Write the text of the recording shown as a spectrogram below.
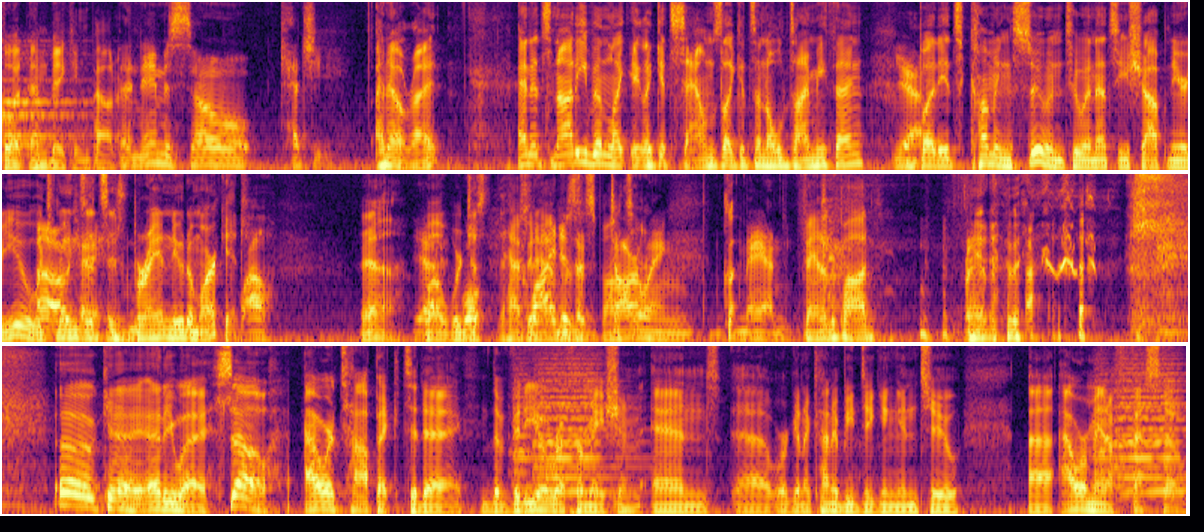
foot and baking powder? That name is so catchy. I know, right? And it's not even like like it sounds like it's an old timey thing. Yeah. But it's coming soon to an Etsy shop near you, which Oh, means okay. it's, it's brand new to market. Wow. Yeah. Yeah. Well, we're just happy to Clyde have him is as a a sponsor. darling Cl- man. Fan of the pod. okay, anyway, so our topic today the video reformation, and uh, we're going to kind of be digging into uh, our manifesto,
